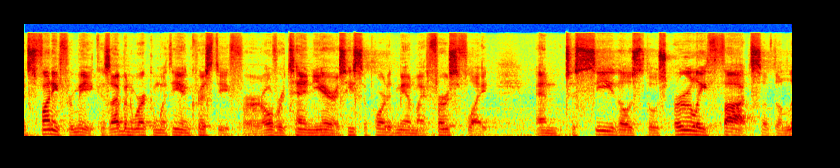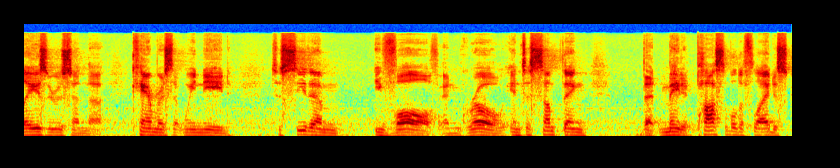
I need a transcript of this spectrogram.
It's funny for me because I've been working with Ian Christie for over 10 years. He supported me on my first flight. And to see those, those early thoughts of the lasers and the cameras that we need, to see them evolve and grow into something that made it possible to fly Discovery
